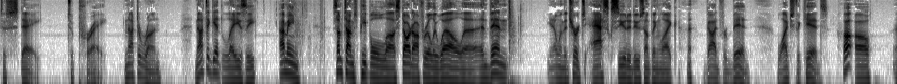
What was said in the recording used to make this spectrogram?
to stay, to pray, not to run, not to get lazy. I mean, sometimes people uh, start off really well, uh, and then you know, when the church asks you to do something like, God forbid, watch the kids. Uh oh.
